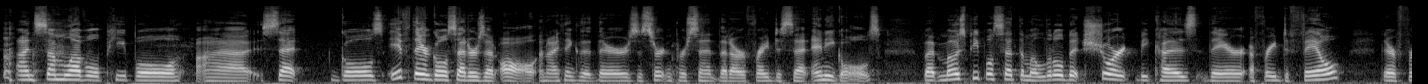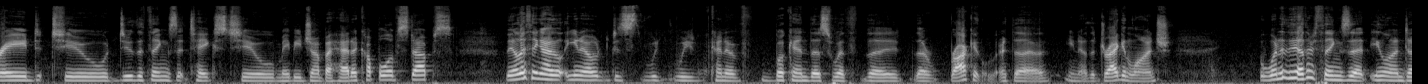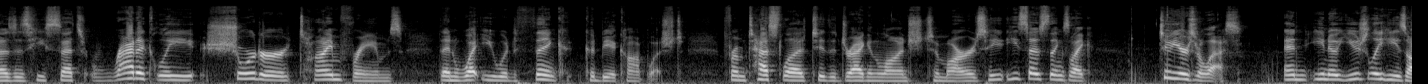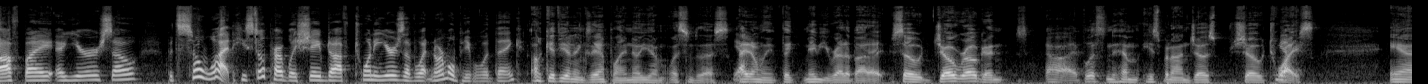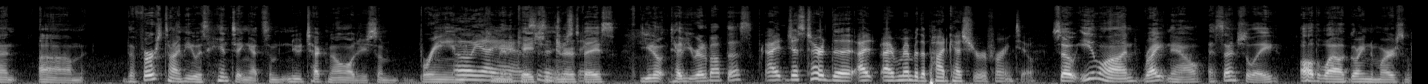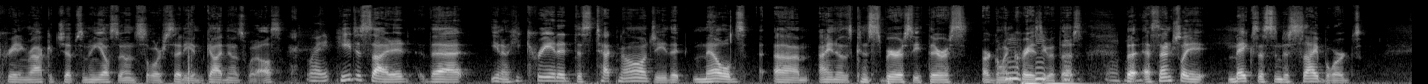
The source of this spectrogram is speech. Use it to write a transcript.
uh, on some level, people uh, set goals if they're goal setters at all. And I think that there's a certain percent that are afraid to set any goals. But most people set them a little bit short because they're afraid to fail. They're afraid to do the things it takes to maybe jump ahead a couple of steps. The other thing I, you know, just we, we kind of bookend this with the the rocket, the you know the Dragon launch. One of the other things that Elon does is he sets radically shorter time frames than what you would think could be accomplished. From Tesla to the Dragon launch to Mars, he he says things like two years or less. And you know, usually he's off by a year or so, but so what? He still probably shaved off 20 years of what normal people would think. I'll give you an example. I know you haven't listened to this. Yeah. I don't even think maybe you read about it. So Joe Rogan, uh, I've listened to him. He's been on Joe's show twice, and um, the first time he was hinting at some new technology, some brain Oh, yeah, yeah, yeah. Communication interface. You know, have you read about this? I just heard the I, I remember the podcast you're referring to. So Elon, right now, essentially, all the while going to Mars and creating rocket ships, and he also owns Solar City and God knows what else. Right. He decided that you know he created this technology that melds. Um, I know the conspiracy theorists are going crazy with this, but essentially makes us into cyborgs.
